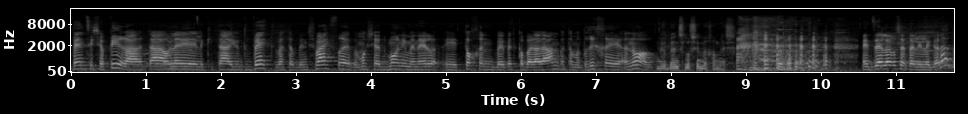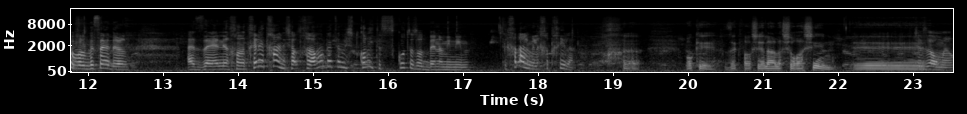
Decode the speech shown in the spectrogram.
בנצי שפירא, אתה עולה לכיתה י"ב ואתה בן 17, ומשה אדמוני מנהל אה, תוכן בבית קבלה לעם ואתה מדריך אה, הנוער. ובן 35. את זה לא הרשית לי לגלות, אבל בסדר. אז אה, אנחנו נתחיל איתך, אני אשאל אותך, למה בעצם יש את כל ההתעסקות הזאת בין המינים? בכלל, מלכתחילה. אוקיי, זה כבר שאלה על השורשים. שזה אומר?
